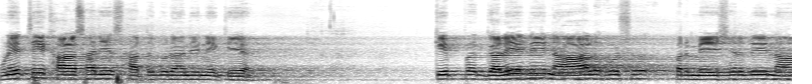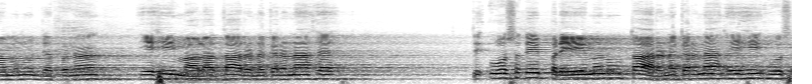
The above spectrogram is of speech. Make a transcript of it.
ਹੁਣ ਇੱਥੇ ਖਾਲਸਾ ਜੀ ਸਤਿਗੁਰਾਂ ਜੀ ਨੇ ਕਿਹਾ ਕਿ ਪ- ਗਲੇ ਦੇ ਨਾਲ ਉਸ ਪਰਮੇਸ਼ਰ ਦੇ ਨਾਮ ਨੂੰ ਜਪਣਾ, ਇਹੀ ਮਾਲਾ ਧਾਰਨ ਕਰਨਾ ਹੈ। ਤੇ ਉਸ ਦੇ ਪ੍ਰੇਮ ਨੂੰ ਧਾਰਨ ਕਰਨਾ ਇਹੀ ਉਸ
